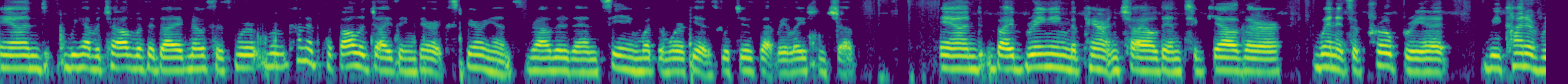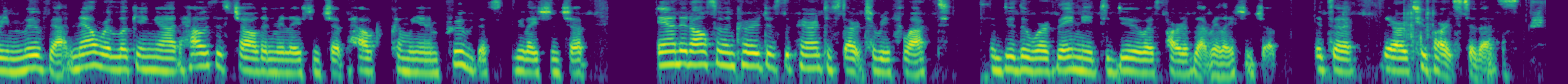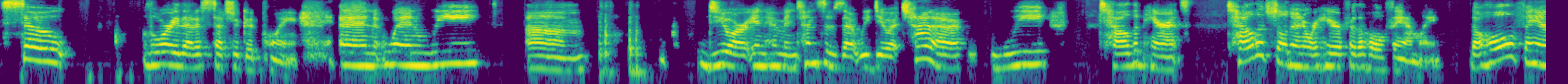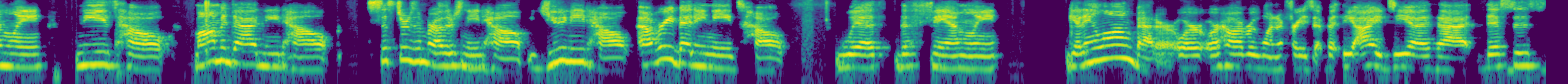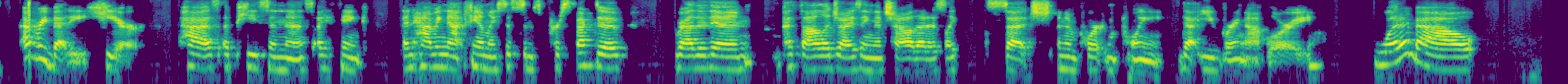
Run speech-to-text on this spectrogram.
and we have a child with a diagnosis, we're, we're kind of pathologizing their experience rather than seeing what the work is, which is that relationship. And by bringing the parent and child in together when it's appropriate, we kind of remove that. Now we're looking at how is this child in relationship? How can we improve this relationship? And it also encourages the parent to start to reflect and do the work they need to do as part of that relationship. It's a there are two parts to this. So, Lori, that is such a good point. And when we um, do our in-home intensives that we do at Chaddock, we tell the parents, tell the children we're here for the whole family. The whole family needs help. Mom and dad need help. Sisters and brothers need help. You need help. Everybody needs help with the family getting along better or or however we want to phrase it but the idea that this is everybody here has a piece in this i think and having that family systems perspective rather than pathologizing the child that is like such an important point that you bring up lori. What about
